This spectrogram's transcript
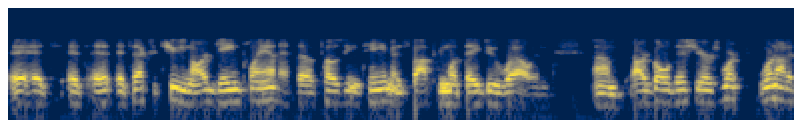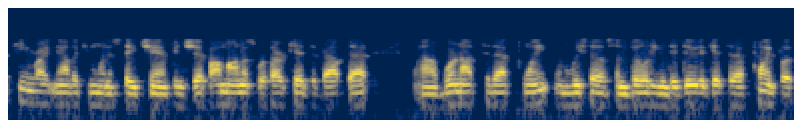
It's it's it's executing our game plan at the opposing team and stopping what they do well. And um, our goal this year is we're we're not a team right now that can win a state championship. I'm honest with our kids about that. Uh, we're not to that point, and we still have some building to do to get to that point. But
